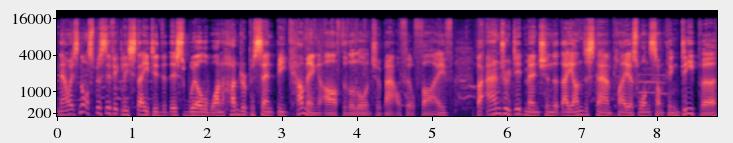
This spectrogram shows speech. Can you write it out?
Now, it's not specifically stated that this will 100% be coming after the launch of Battlefield 5, but Andrew did mention that they understand players want something deeper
